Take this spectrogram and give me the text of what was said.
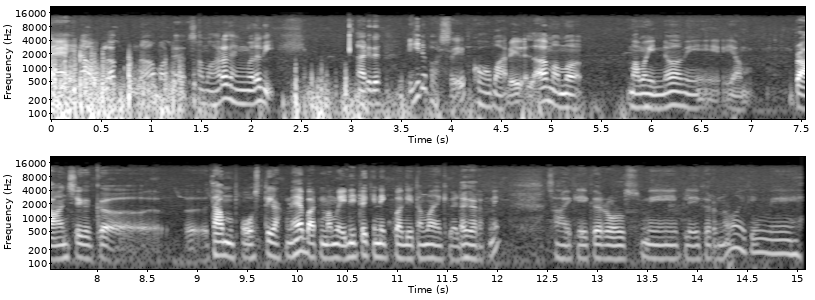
සෑහෙන අවුලක් වුණා මට සමහර දැන්වලදී හරිද? ඊට පස්සේ කෝමාරය වෙලා මම මම ඉන්නවා මේ යම් බ්‍රාංචක තම පෝස්ට එකක් නෑ. බට ම එඩිට කෙනෙක් වගේ තමයි එක වැඩ කරන්නේ. සායකක රෝල්ස් මේ ප්ලේ කරනවා. ඉතින් මේ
